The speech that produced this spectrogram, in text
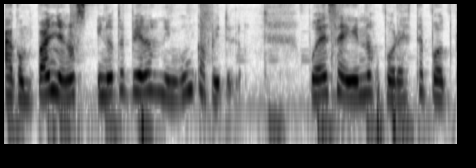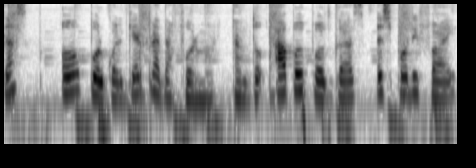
acompáñanos y no te pierdas ningún capítulo. Puedes seguirnos por este podcast o por cualquier plataforma, tanto Apple Podcasts, Spotify,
